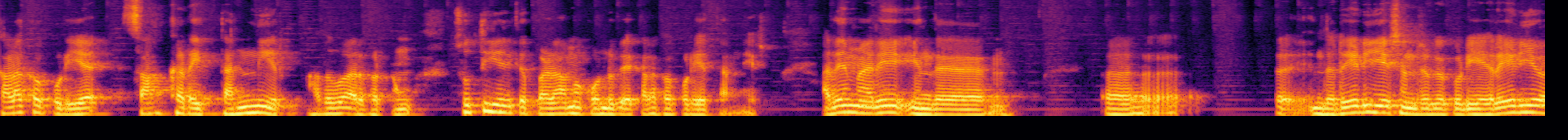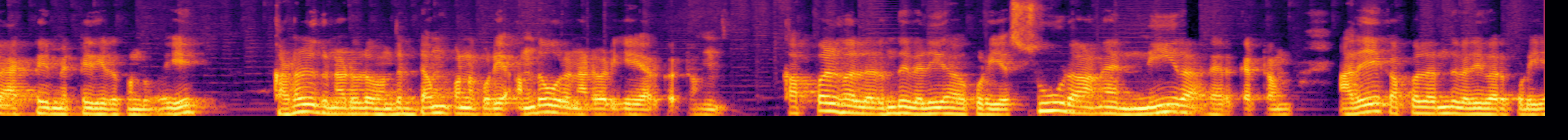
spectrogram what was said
கலக்கக்கூடிய சாக்கடை தண்ணீர் அதுவாக இருக்கட்டும். சுத்திகரிக்கப்படாமல் கொண்டு போய் கலக்கக்கூடிய தண்ணீர். அதே மாதிரி இந்த இந்த ரேடியேஷன் இருக்கக்கூடிய ரேடியோ ஆக்டிவ் மெட்டீரியலை கொண்டு போய் கடலுக்கு நடுவில் வந்து டம்ப் பண்ணக்கூடிய அந்த ஒரு நடவடிக்கையாக இருக்கட்டும் கப்பல்கள்லேருந்து வெளியாகக்கூடிய சூடான நீராக இருக்கட்டும் அதே கப்பல்லேருந்து வெளிவரக்கூடிய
